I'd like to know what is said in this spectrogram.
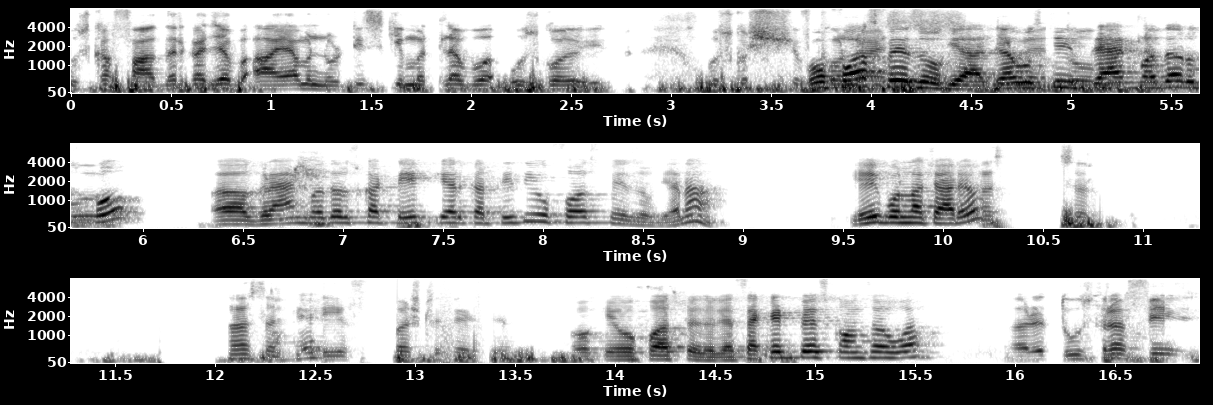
उसका फादर का जब आया मैं नोटिस की मतलब उसको उसको वो फ़र्स्ट फ़ेज़ हो गया। जब उसकी तो ग्रैंड मतलब मदर उसको ग्रैंड मदर उसका टेक केयर करती थी वो फ़र्स्ट फ़ेज़ हो गया ना? यही बोलना चाह रहे हो? हाँ सर। हाँ सर ये फ़र्स्ट फ़ेज़ है। ओके वो फ़र्स्ट फ़ेज़ हो गया। सेकंड फ़ेज़ कौन सा हुआ? और दूसरा फ़ेज़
